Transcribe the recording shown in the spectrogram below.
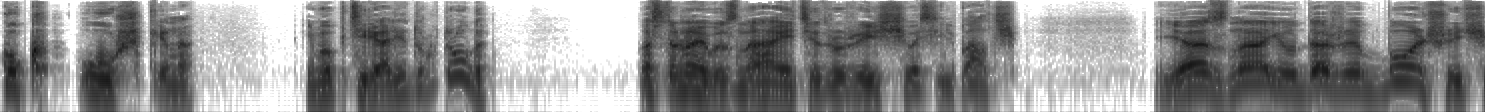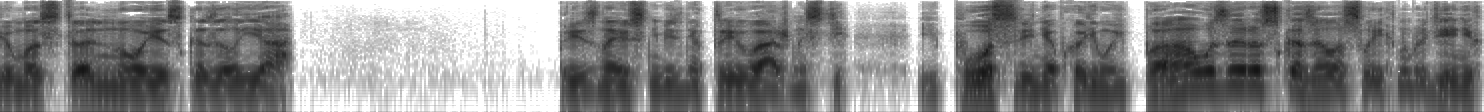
Кук-Ушкина, и мы потеряли друг друга. Остальное вы знаете, дружище Василий Павлович. — Я знаю даже больше, чем остальное, — сказал я. Признаюсь, не без некоторой важности, и после необходимой паузы рассказал о своих наблюдениях.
